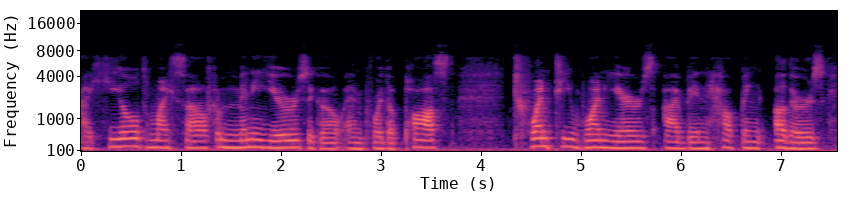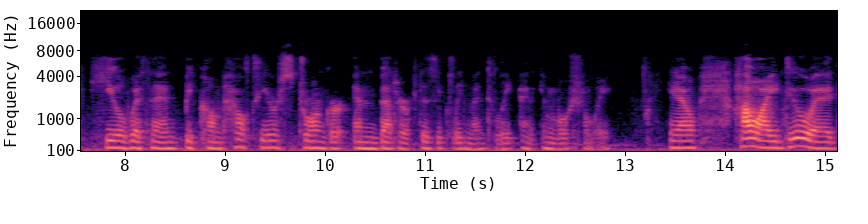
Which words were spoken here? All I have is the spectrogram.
I healed myself many years ago, and for the past 21 years, I've been helping others heal within, become healthier, stronger, and better physically, mentally, and emotionally. You know, how I do it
